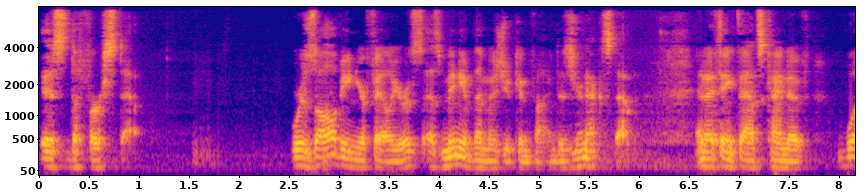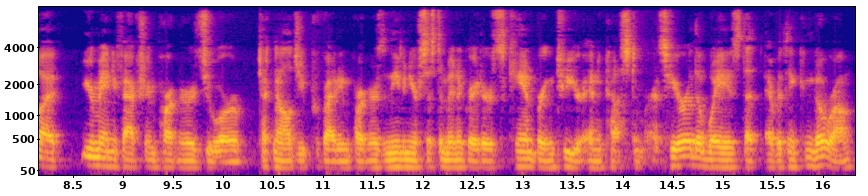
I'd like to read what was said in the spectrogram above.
is the first step. Resolving your failures, as many of them as you can find, is your next step. And I think that's kind of what your manufacturing partners, your technology providing partners, and even your system integrators can bring to your end customers. Here are the ways that everything can go wrong.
